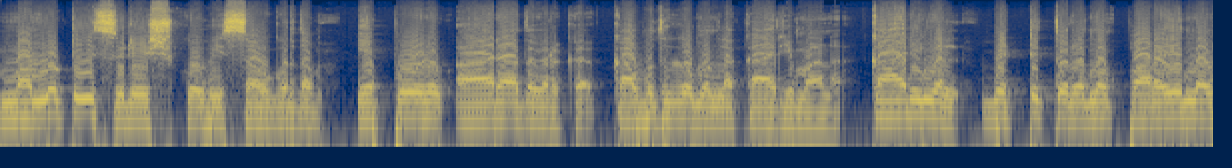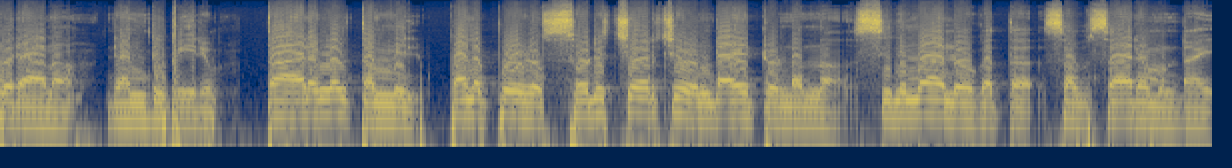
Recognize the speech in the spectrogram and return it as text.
മമ്മൂട്ടി സുരേഷ് ഗോപി സൗഹൃദം എപ്പോഴും ആരാധകർക്ക് കൗതുകമുള്ള കാര്യമാണ്. കാര്യങ്ങൾ വെട്ടിത്തുറന്ന് പറയുന്നവരാണ് രണ്ടുപേരും. താരങ്ങൾ തമ്മിൽ പലപ്പോഴും സ്വരച്ചേർച്ച ഉണ്ടായിട്ടുണ്ടെന്ന് സിനിമാ ലോകത്ത് സംസാരമുണ്ടായി.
